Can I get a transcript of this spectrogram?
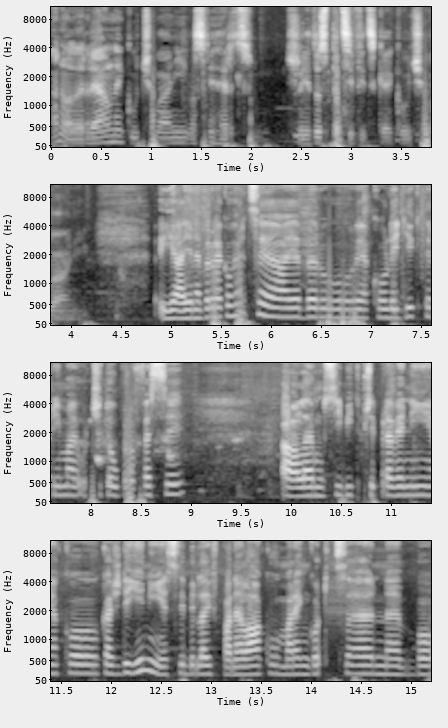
Ano, ale reálné koučování vlastně herců, čili je to specifické koučování. Já je neberu jako herce, já je beru jako lidi, kteří mají určitou profesi, ale musí být připravený jako každý jiný, jestli bydlejí v paneláku, v Maringotce, nebo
